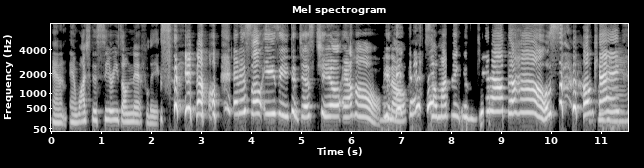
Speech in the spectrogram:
and and watch this series on Netflix. you know, and it's so easy to just chill at home, you know. so my thing is get out the house. okay? Mm-hmm.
